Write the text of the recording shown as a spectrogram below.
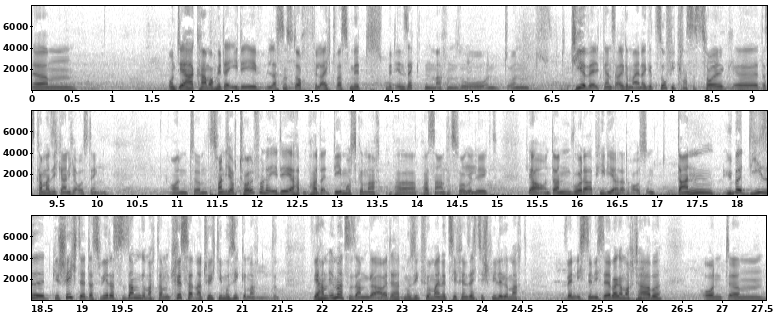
Ähm, und der kam auch mit der Idee, lass uns doch vielleicht was mit, mit Insekten machen so und, und Tierwelt ganz allgemein. Da gibt es so viel krasses Zeug, äh, das kann man sich gar nicht ausdenken. Und ähm, das fand ich auch toll von der Idee. Er hat ein paar Demos gemacht, ein paar, paar Samples vorgelegt. Ja, und dann wurde Apidia daraus. Und dann über diese Geschichte, dass wir das zusammen gemacht haben. Chris hat natürlich die Musik gemacht. Wir haben immer zusammengearbeitet. Er hat Musik für meine C64-Spiele gemacht, wenn ich sie nicht selber gemacht habe. Und ähm,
